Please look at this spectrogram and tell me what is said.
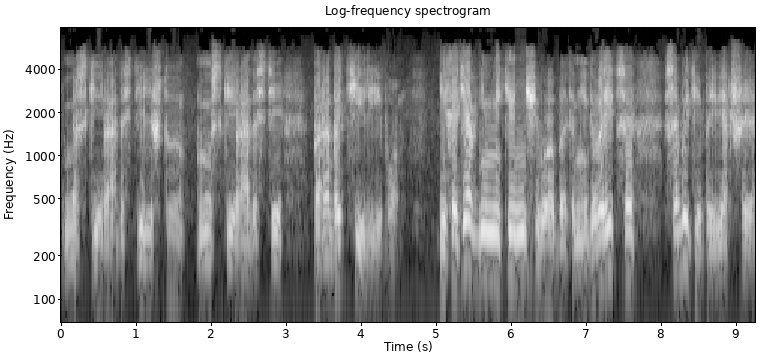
мирские радости, или что мирские радости поработили его. И хотя в дневнике ничего об этом не говорится, события, приведшие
